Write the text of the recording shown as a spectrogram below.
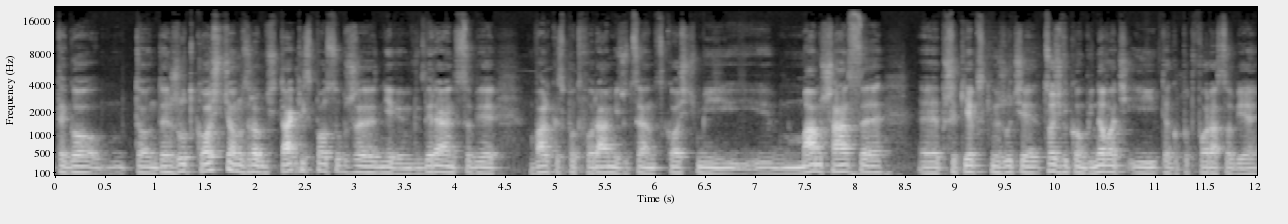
tego, ten rzut kością zrobić w taki sposób, że nie wiem, wybierając sobie walkę z potworami, rzucając kośćmi, y, mam szansę e, przy kiepskim rzucie coś wykombinować i tego potwora sobie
